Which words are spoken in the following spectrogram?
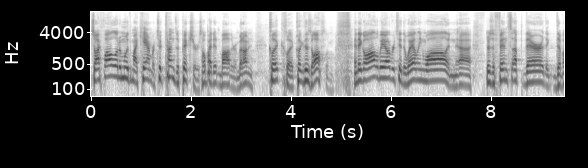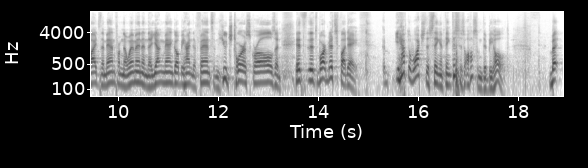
So I followed him with my camera, took tons of pictures. Hope I didn't bother him, but I'm click, click, click. This is awesome. And they go all the way over to the Wailing Wall, and uh, there's a fence up there that divides the men from the women, and the young men go behind the fence, and huge Torah scrolls, and it's, it's bar mitzvah day you have to watch this thing and think, this is awesome to behold. But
